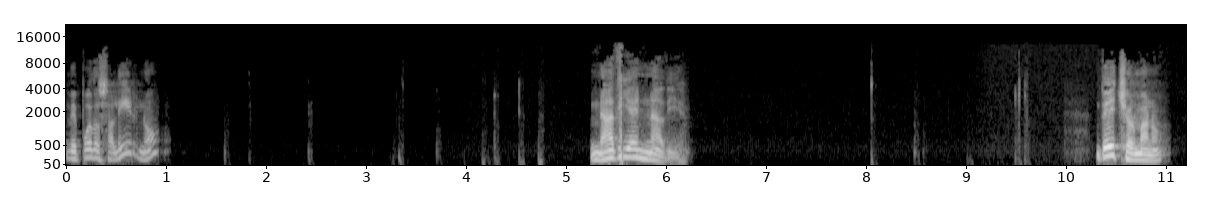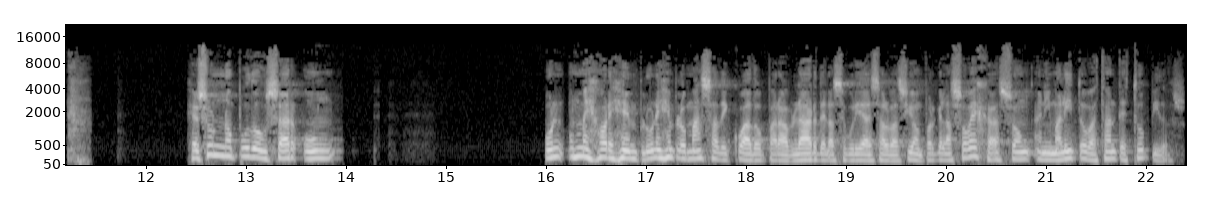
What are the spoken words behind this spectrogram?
me puedo salir, ¿no? Nadie es nadie. De hecho, hermano, Jesús no pudo usar un, un, un, mejor ejemplo, un ejemplo más adecuado para hablar de la seguridad de salvación, porque las ovejas son animalitos bastante estúpidos.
